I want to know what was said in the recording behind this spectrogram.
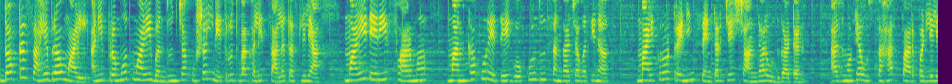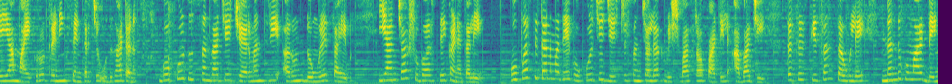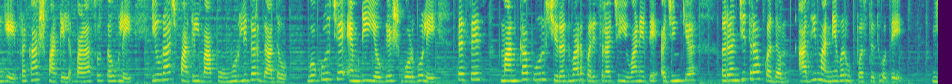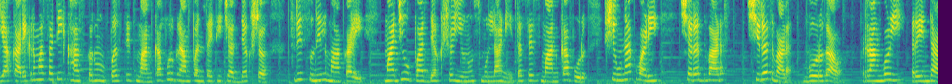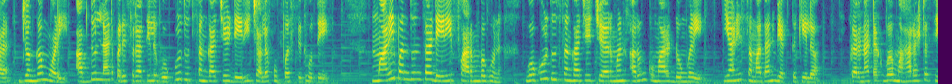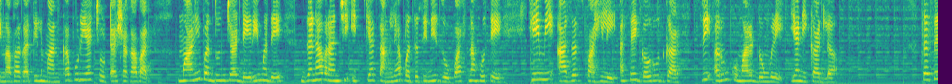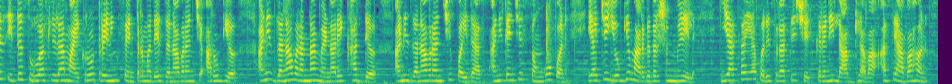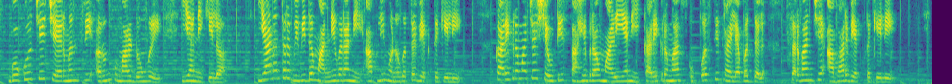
Doctor Sahebrao माळी आणि प्रमोद माळी बंधूंच्या कुशल नेतृत्वाखाली चालत असलेल्या माळी डेअरी फार्म मानकापूर येथे गोकुळ दूध संघाच्या वतीनं मायक्रो ट्रेनिंग सेंटरचे शानदार उद्घाटन. आज मोठ्या उत्साहात पार पडलेले या मायक्रो ट्रेनिंग सेंटरचे उद्घाटन गोकुळ दूध संघाचे चेअरमन श्री अरुण डोंगळे साहेब यांच्या शुभ हस्ते करण्यात आले. उपस्थितांमध्ये गोकुळचे ज्येष्ठ संचालक विश्वासराव पाटील आबाजी तसेच किसन चौगले नंदकुमार डेंगे प्रकाश पाटील बाळासो चौगले युवराज पाटील बापू मुरलीधर जाधव गोकुळचे एम डी योगेश गोडबोले तसेच मानकापूर शिरदवाड परिसराचे युवा नेते अजिंक्य रणजितराव कदम आदी मान्यवर उपस्थित होते. या कार्यक्रमासाठी खास करून उपस्थित मानकापूर ग्रामपंचायतीचे अध्यक्ष श्री सुनील महाकाळे माजी उपाध्यक्ष युनुस मुल्लाणी तसेच मानकापूर शिवनाकवाडी शरदवाड शिरदवाड बोरगाव रांगोळी रेंदाळ जंगमवाडी अब्दुल्लाट परिसरातील गोकुळ दूध संघाचे डेअरी चालक उपस्थित होते. माळी बंधूंचा डेअरी फार्म बघून गोकुळ दूध संघाचे चेअरमन अरुण कुमार डोंगळे यांनी समाधान व्यक्त केलं. कर्नाटक व महाराष्ट्र सीमा भागातील मानकापूर या छोट्याशा गावात माळी बंधूंच्या डेअरीमध्ये जनावरांची इतक्या चांगल्या पद्धतीने जोपासना होते हे मी आजच पाहिले असे गौरवोद्गार श्री अरुण कुमार डोंगळे यांनी काढलं. तसेच इथे सुरू असलेल्या मायक्रो ट्रेनिंग सेंटरमध्ये जनावरांचे आरोग्य आणि जनावरांना मिळणारे खाद्य आणि जनावरांची पैदास आणि त्यांचे संगोपन याचे योग्य मार्गदर्शन मिळेल. याचा या परिसरातील शेतकऱ्यांनी लाभ घ्यावा असे आवाहन गोकुळचे चेअरमन श्री अरुणकुमार डोंगळे यांनी केलं. यानंतर विविध मान्यवरांनी आपली मनोगत व्यक्त केली. कार्यक्रमाच्या शेवटी साहेबराव माळी यांनी कार्यक्रमास उपस्थित राहिल्याबद्दल सर्वांचे आभार व्यक्त केले.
